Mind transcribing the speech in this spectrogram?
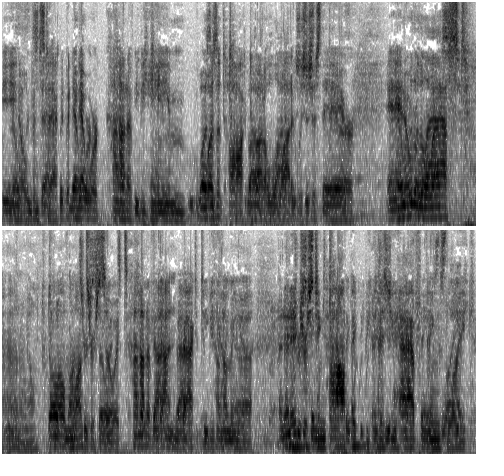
in OpenStack, but network kind of became wasn't talked about a lot. It was just there. And over the last, I don't know, 12 months or so, it's kind of gotten back to becoming a, an interesting topic because you have things like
